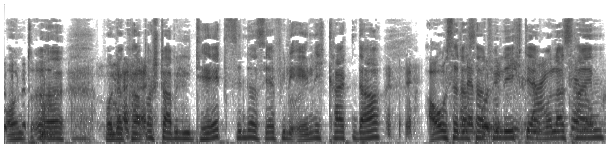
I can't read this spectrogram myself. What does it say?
und äh, von der Körperstabilität sind da sehr viele Ähnlichkeiten da. Außer dass natürlich der Wollersheim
